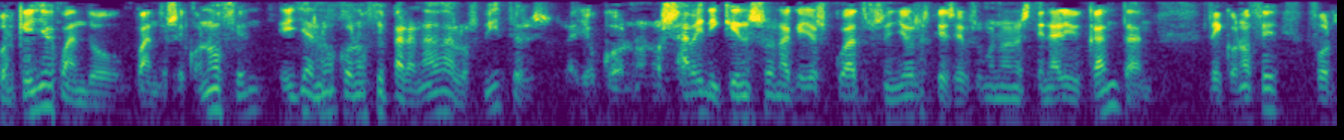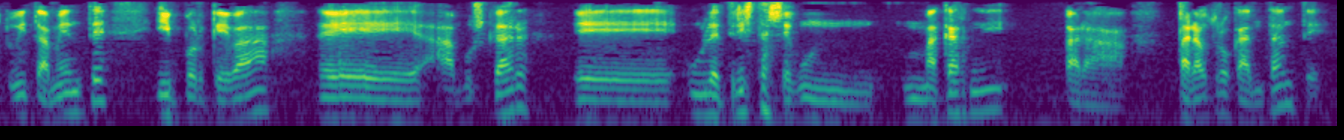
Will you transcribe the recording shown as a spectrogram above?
Porque ella cuando, cuando se conocen, ella no conoce para nada a los Beatles. La no, no sabe ni quién son aquellos cuatro señores que se suben a un escenario y cantan. Le conoce fortuitamente y porque va eh, a buscar un letrista según McCartney para, para otro cantante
